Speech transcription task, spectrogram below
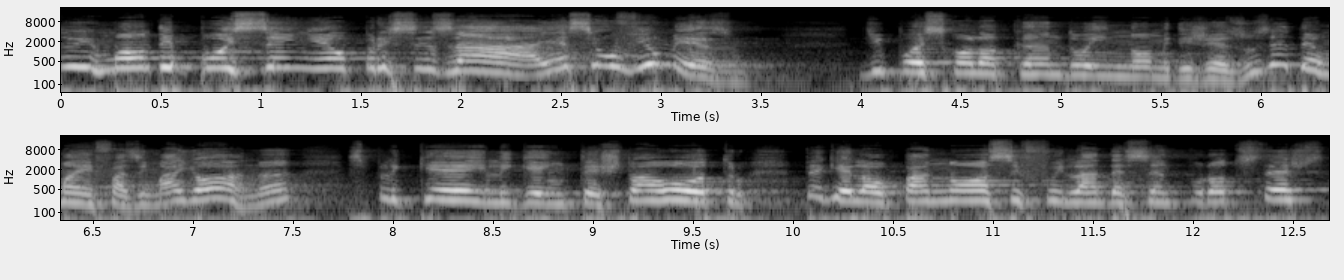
o irmão depois sem eu precisar. Esse ouviu mesmo. Depois, colocando em nome de Jesus, eu dei uma ênfase maior, né? Expliquei, liguei um texto a outro, peguei lá o Pai Nosso e fui lá descendo por outros textos.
